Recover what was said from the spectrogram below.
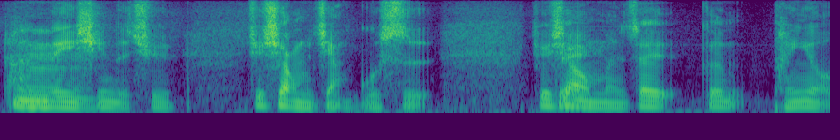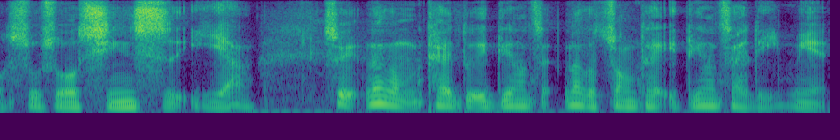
很内心的去，就像我们讲故事，就像我们在跟朋友诉说心事一样。所以那种态度一定要在那个状态一定要在里面。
